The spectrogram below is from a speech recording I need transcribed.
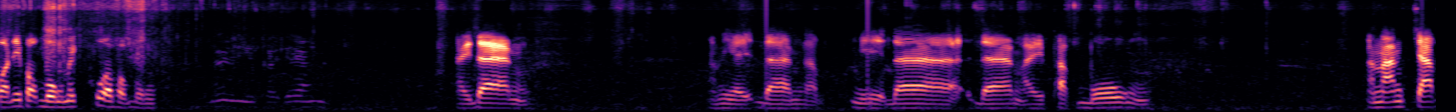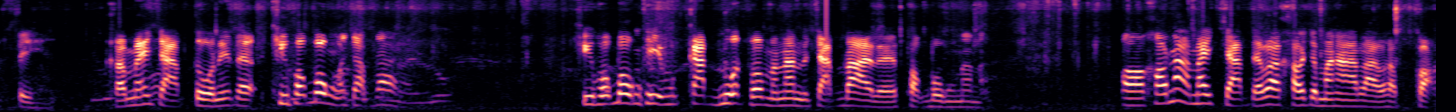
วันนี้ผักบงไม่กลัวผักบงนี่ไข่แดงไอ้แดงอันนี้ไอ้แดงครับ มีแดงแดงไอ้ผักบงอันนั้นจับสิเขาไม่ให้จับตัวนี้แต่ ชื่อผักบงก็จับได้หนม่รู้ชื่อพอกบงที่มันกัดนวดเพราะมันนั่นน่ะจับได้เลยพอกบงนั่นน่ะ อ๋อเขาน่าไม่ให้จับแต่ว่าเขาจะมาหาเราครับ เกาะ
